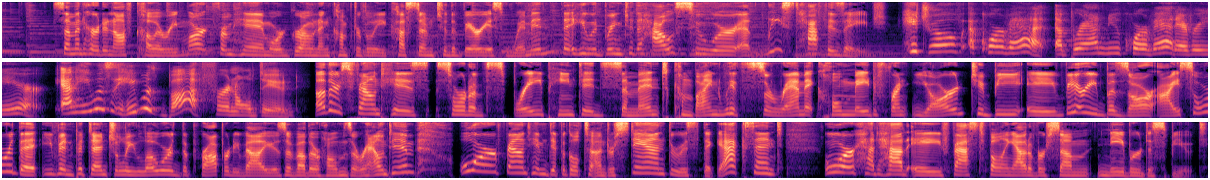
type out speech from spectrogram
Some had heard an off color remark from him or grown uncomfortably accustomed to the various women that he would bring to the house who were at least half his age. He drove a Corvette, a brand new Corvette every year. And he was he was buff for an old dude. Others found his sort of spray painted cement combined with ceramic homemade front yard to be a very bizarre eyesore that even potentially lowered the property values of other homes around him, or found him difficult to understand through his thick accent, or had had a fast falling out over some neighbor dispute.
